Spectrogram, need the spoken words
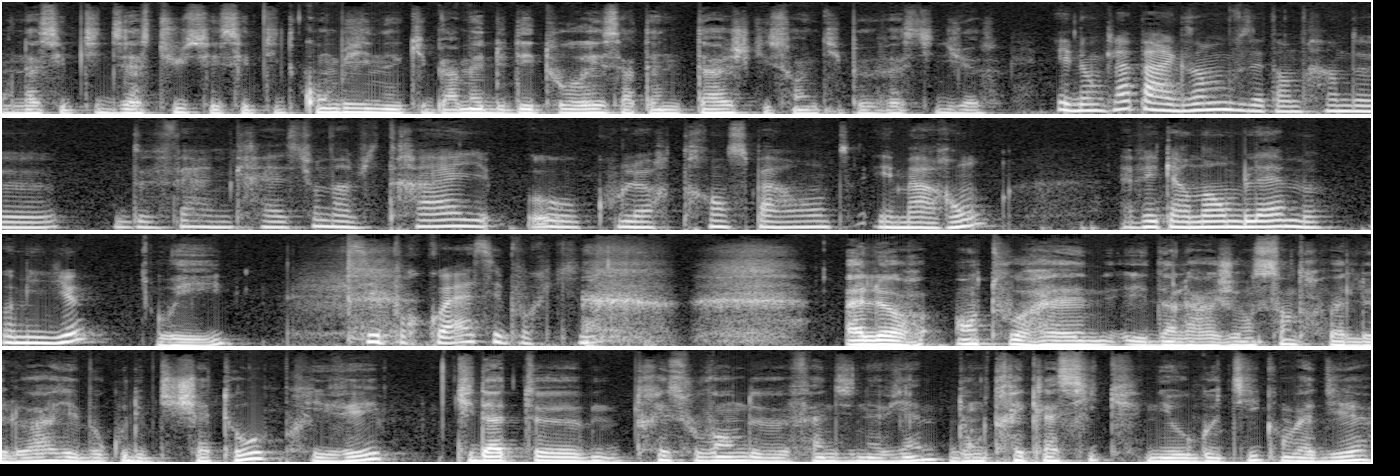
on a ces petites astuces et ces petites combines qui permettent de détourer certaines tâches qui sont un petit peu fastidieuses. Et donc là, par exemple, vous êtes en train de, de faire une création d'un vitrail aux couleurs transparentes et marron, avec un emblème au milieu. Oui. C'est pourquoi? C'est pour qui? Alors, en Touraine et dans la région Centre-Val de Loire, il y a beaucoup de petits châteaux privés qui date euh, très souvent de fin 19e, donc très classique, néo-gothique on va dire.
